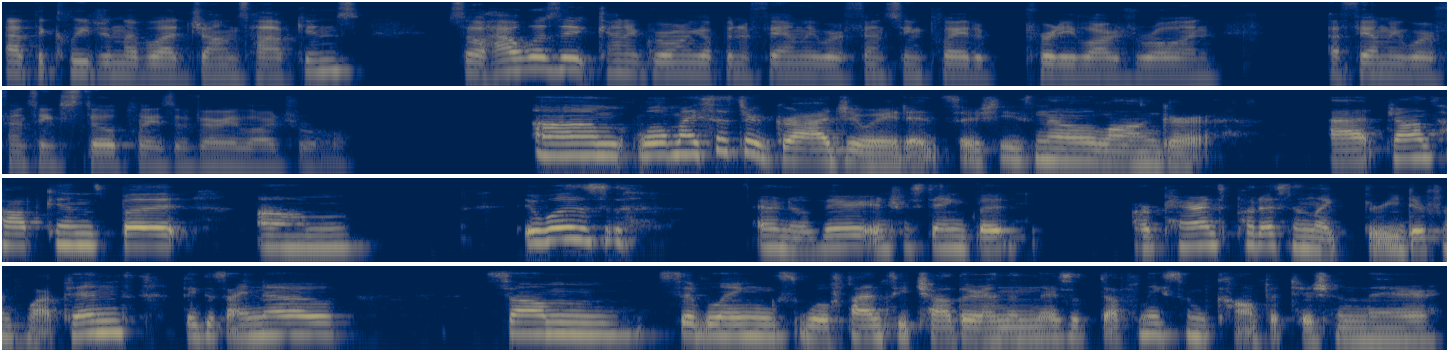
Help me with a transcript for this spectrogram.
at the collegiate level at Johns Hopkins. So, how was it kind of growing up in a family where fencing played a pretty large role and a family where fencing still plays a very large role? Um, well, my sister graduated, so she's no longer at Johns Hopkins, but um, it was, I don't know, very interesting. But our parents put us in like three different weapons because I know some siblings will fence each other and then there's definitely some competition there.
